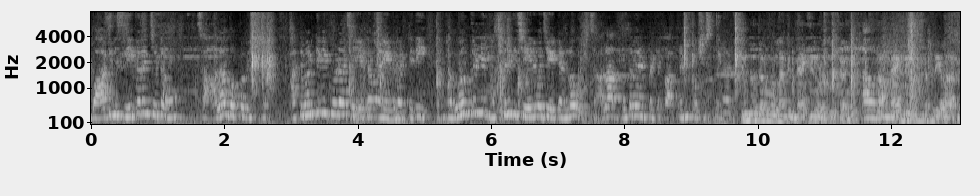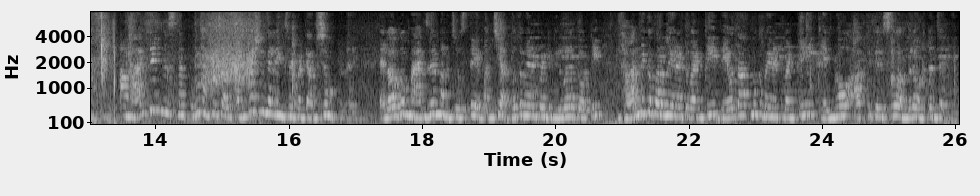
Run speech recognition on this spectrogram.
వాటిని స్వీకరించటం చాలా గొప్ప విషయం. అటువంటివి కూడా చేయటం అనేటువంటిది భగవంతుడిని భక్తుడికి చేరువ చేయటంలో చాలా అద్భుతమైనటువంటి పాత్రని పోషిస్తున్నారు. హిందూ ధర్మం లాంటి మ్యాగజైన్ కూడా ఆ మ్యాగజైన్ చూసినప్పుడు నాకు చాలా సంతోషం కలిగించినటువంటి అంశం ఉంటుంది ఎలాగో మ్యాక్సిమం మనం చూస్తే మంచి అద్భుతమైనటువంటి విలువలతోటి ధార్మికపరమైనటువంటి దేవతాత్మకమైనటువంటి ఎన్నో ఆర్టికల్స్ అందులో ఉండటం జరిగింది.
